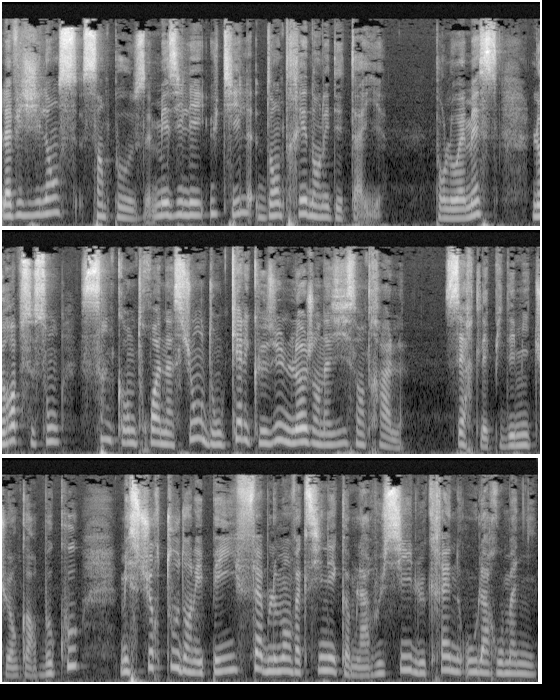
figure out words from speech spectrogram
la vigilance s'impose, mais il est utile d'entrer dans les détails. Pour l'OMS, l'Europe ce sont 53 nations dont quelques-unes logent en Asie centrale. Certes, l'épidémie tue encore beaucoup, mais surtout dans les pays faiblement vaccinés comme la Russie, l'Ukraine ou la Roumanie.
